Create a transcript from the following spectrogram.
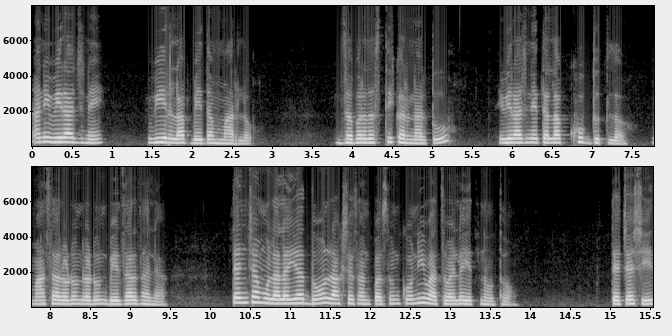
आणि विराजने वीरला बेदम मारलं. जबरदस्ती करणार तू? विराजने त्याला खूप धुतलं. मासा रडून रडून बेजार झाल्या. त्यांच्या मुलाला या दोन राक्षसांपासून कोणी वाचवायला येत नव्हतं. त्याच्याशी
